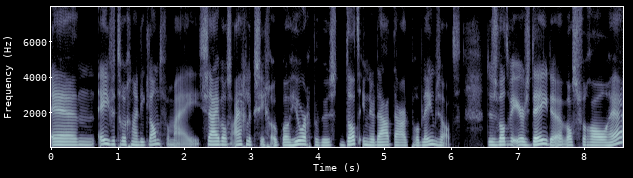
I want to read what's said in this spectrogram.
En even terug naar die klant van mij. Zij was eigenlijk zich ook wel heel erg bewust dat inderdaad daar het probleem zat. Dus wat we eerst deden was vooral hè,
